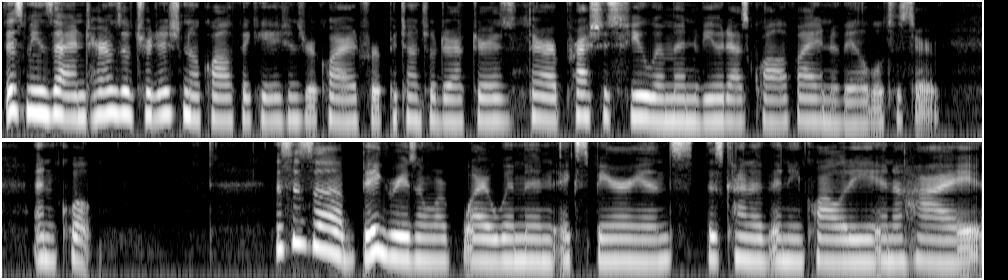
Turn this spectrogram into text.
This means that in terms of traditional qualifications required for potential directors, there are precious few women viewed as qualified and available to serve. End quote. This is a big reason why women experience this kind of inequality in a high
